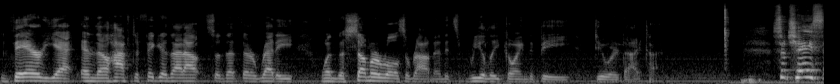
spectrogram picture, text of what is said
there yet, and they'll have to figure that out so that they're ready when the summer rolls around and it's really going to be do or die time. So Chase,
